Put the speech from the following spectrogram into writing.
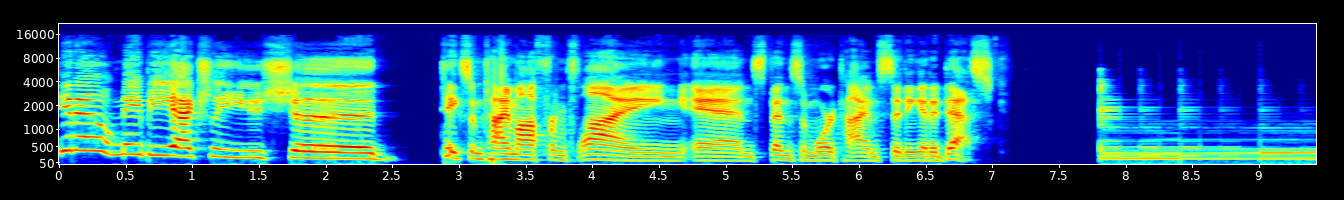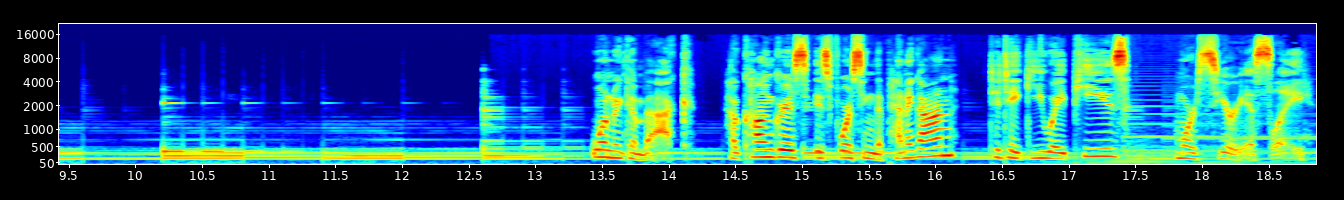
you know, maybe actually you should take some time off from flying and spend some more time sitting at a desk. When we come back, how Congress is forcing the Pentagon to take UAPs more seriously.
